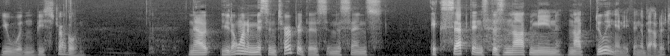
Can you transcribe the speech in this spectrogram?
you wouldn't be struggling. Now, you don't want to misinterpret this in the sense acceptance does not mean not doing anything about it.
